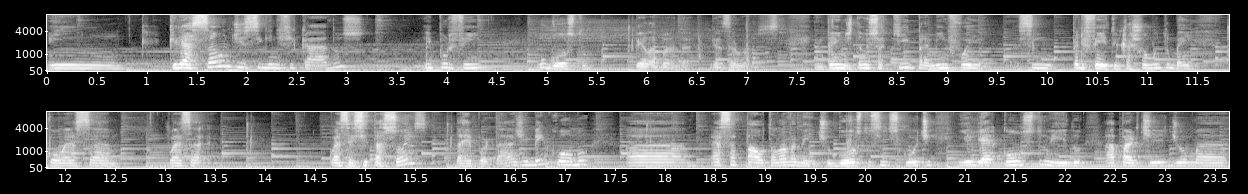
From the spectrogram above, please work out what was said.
em criação de significados e, por fim, o gosto pela banda Guns N' Roses. Entende? Então isso aqui para mim foi assim perfeito, encaixou muito bem com essa com essa com essas citações da reportagem, bem como ah, essa pauta novamente. O gosto se discute e ele é construído a partir de uma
